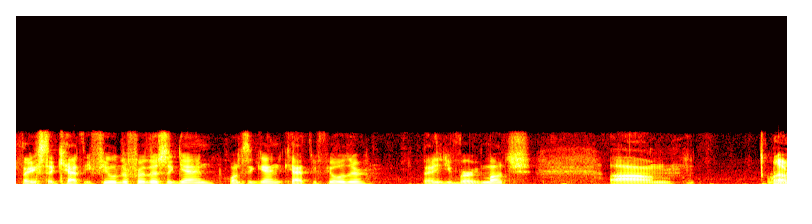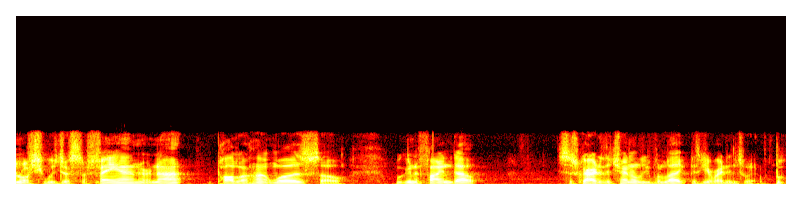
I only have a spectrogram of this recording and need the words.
Thanks to Kathy Fielder for this again. Once again, Kathy Fielder, thank you very much. Um, I don't know if she was just a fan or not. Paula Hunt was, so we're gonna find out. Subscribe to the channel, leave a like. Let's get right into it. Boop.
